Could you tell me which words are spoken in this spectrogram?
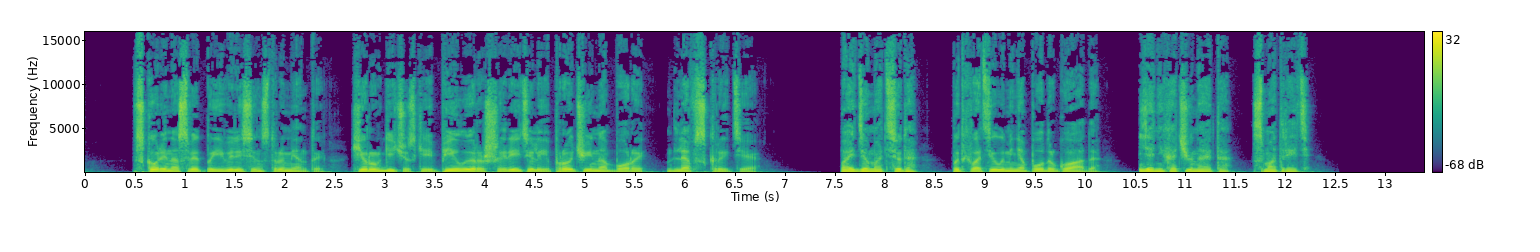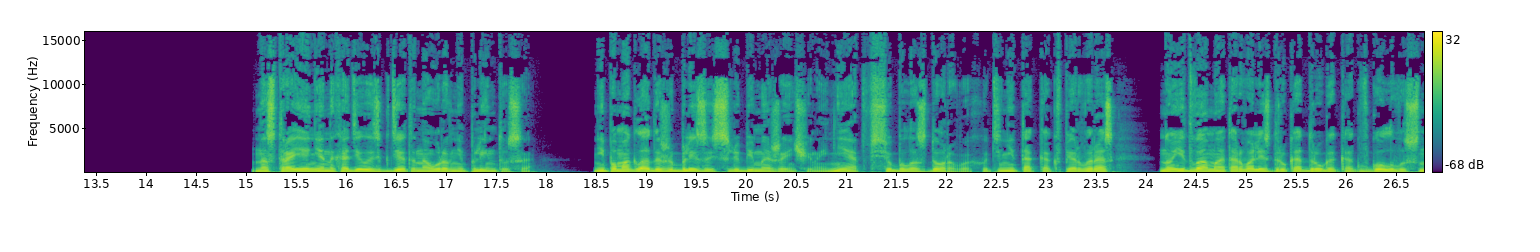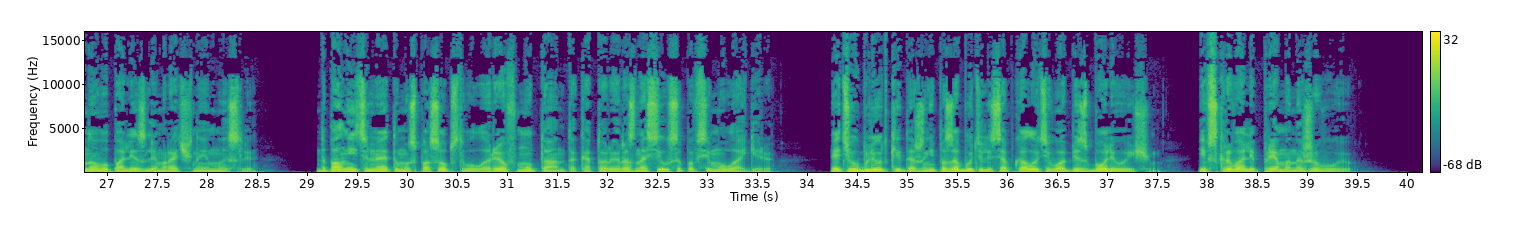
Вскоре на свет появились инструменты — хирургические пилы, расширители и прочие наборы для вскрытия. «Пойдем отсюда», — подхватила меня под руку Ада. «Я не хочу на это смотреть». Настроение находилось где-то на уровне плинтуса. Не помогла даже близость с любимой женщиной. Нет, все было здорово, хоть и не так, как в первый раз — но едва мы оторвались друг от друга, как в голову снова полезли мрачные мысли. Дополнительно этому способствовал рев мутанта, который разносился по всему лагерю. Эти ублюдки даже не позаботились обколоть его обезболивающим и вскрывали прямо на живую.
